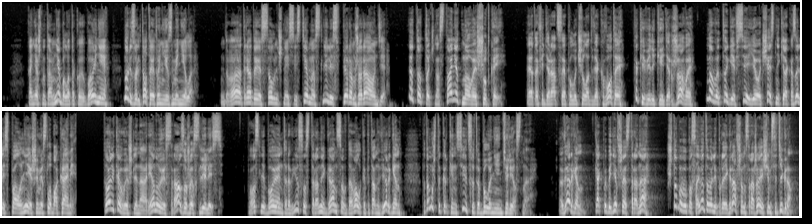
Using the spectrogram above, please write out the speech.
Конечно, там не было такой бойни, но результата это не изменило. Два отряда из Солнечной системы слились в первом же раунде. Это точно станет новой шуткой. Эта федерация получила две квоты, как и великие державы, но в итоге все её участники оказались полнейшими слабаками. Только вышли на арену и сразу же слились. После боя интервью со стороны гансов давал капитан Верген, потому что каркенсийцу это было неинтересно. «Верген, как победившая страна, что бы вы посоветовали проигравшим сражающимся тиграм?»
